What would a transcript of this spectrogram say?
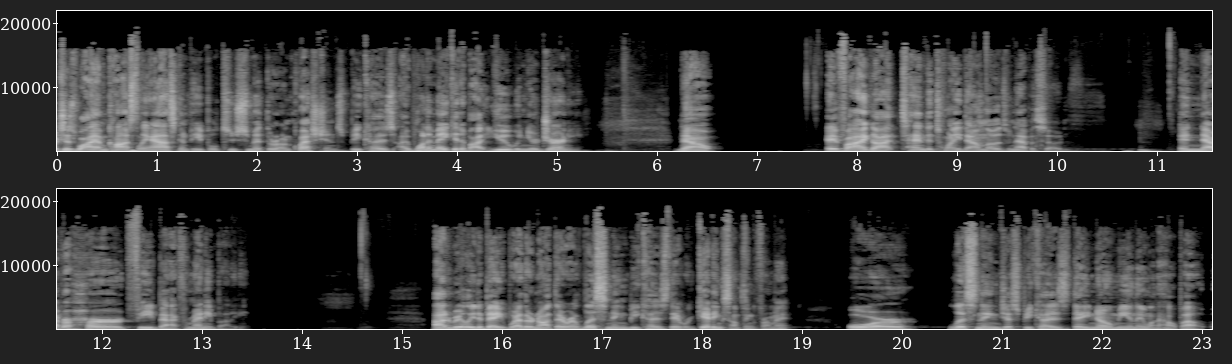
which is why I'm constantly asking people to submit their own questions because I want to make it about you and your journey. Now, if I got 10 to 20 downloads an episode and never heard feedback from anybody, I'd really debate whether or not they were listening because they were getting something from it or listening just because they know me and they want to help out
